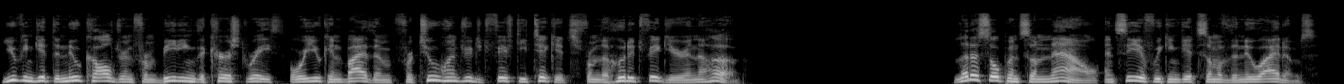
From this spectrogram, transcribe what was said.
You can get the new cauldron from Beating the Cursed Wraith or you can buy them for 250 tickets from the hooded figure in the hub. Let us open some now and see if we can get some of the new items.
